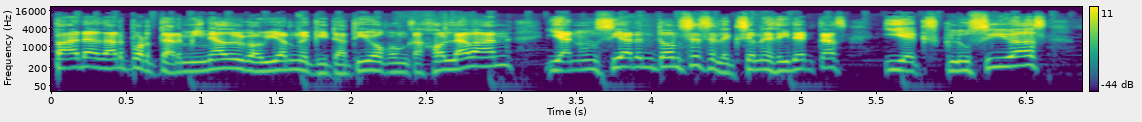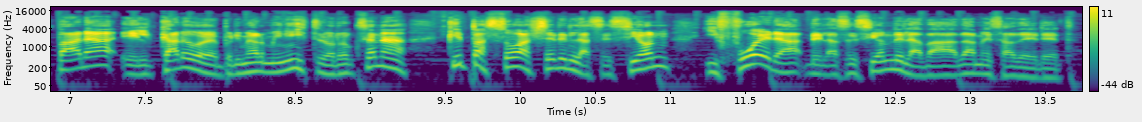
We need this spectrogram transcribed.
para dar por terminado el gobierno equitativo con Cajón Labán y anunciar entonces elecciones directas y exclusivas para el cargo de primer ministro. Roxana, ¿qué pasó ayer en la sesión y fuera de la sesión de la Bada Mesaderet?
